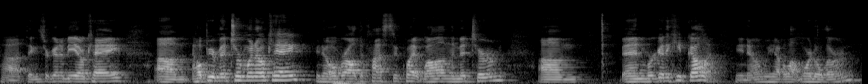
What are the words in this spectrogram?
Uh, things are going to be okay. Um, hope your midterm went okay. You know, overall the class did quite well in the midterm. Um, and we're going to keep going. You know, we have a lot more to learn.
